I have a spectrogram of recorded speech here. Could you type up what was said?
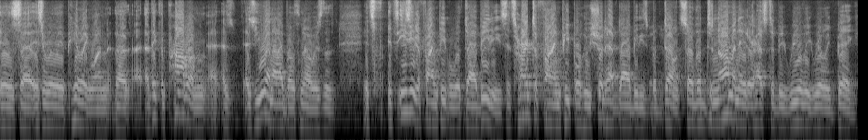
is uh, is a really appealing one. The, I think the problem, as as you and I both know, is that it's it's easy to find people with diabetes. It's hard to find people who should have diabetes but don't. So the denominator has to be really really big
